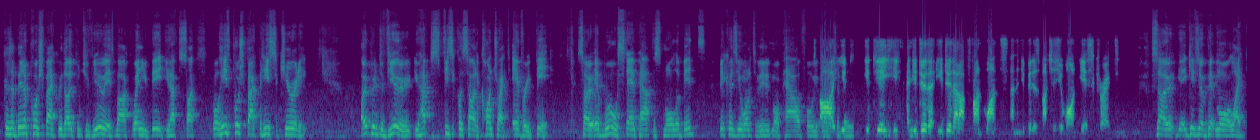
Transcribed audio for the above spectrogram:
because a bit of pushback with open to view is, Mark, when you bid, you have to sign. Well, here's pushback, but here's security. Open to view, you have to physically sign a contract every bid. So it will stamp out the smaller bids because you want it to be a bit more powerful. You Oh, want it to you, be- you, you, you, and you do that. You do that up front once, and then you bid as much as you want. Yes, correct. So it gives you a bit more like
